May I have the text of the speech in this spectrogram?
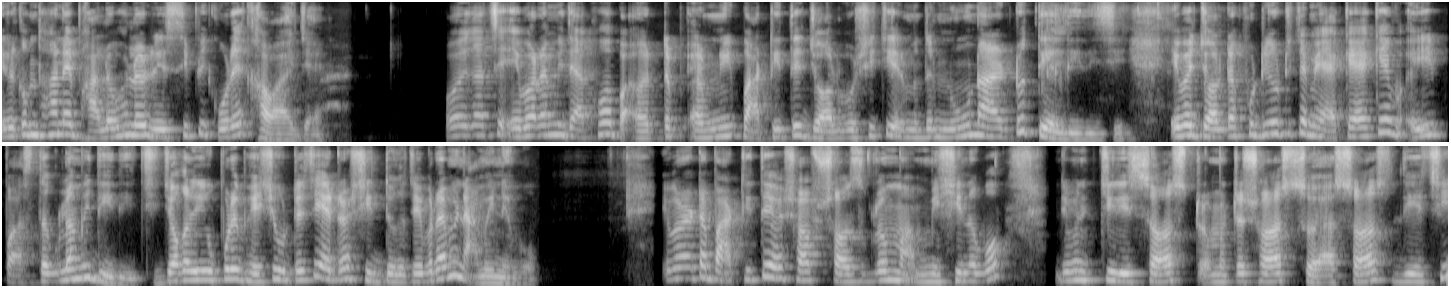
এরকম ধরনের ভালো ভালো রেসিপি করে খাওয়া যায়। হয়ে গেছে, এবার আমি দেখো একটা এমনি বাটিতে জল বসিয়েছি, এর মধ্যে নুন আর একটু তেল দিয়ে দিয়েছি। এবার জলটা ফুটিয়ে উঠেছে, আমি একে একে এই পাস্তাগুলো আমি দিয়ে দিচ্ছি। যখন এই উপরে ভেসে উঠেছে, এটা সিদ্ধ হয়েছে এবার আমি নামিয়ে নেব। এবার একটা বাটিতে সব সসগুলো মিশিয়ে নেব। যেমন chilli sauce, tomato sauce, soya sauce দিয়েছি।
